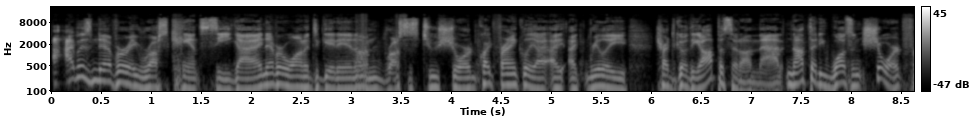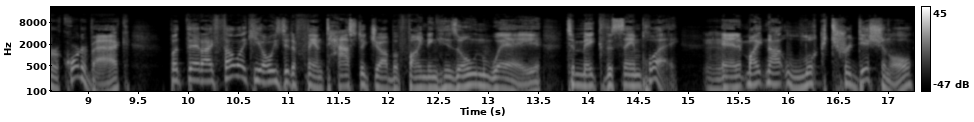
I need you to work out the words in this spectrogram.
I was never a Russ can't see guy. I never wanted to get in on Russ is too short. Quite frankly, I- I really tried to go the opposite on that. Not that he wasn't short for a quarterback, but that I felt like he always did a fantastic job of finding his own way to make the same play. Mm-hmm. And it might not look traditional,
